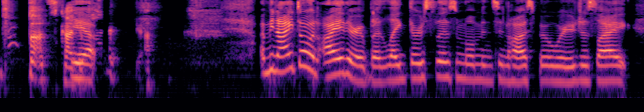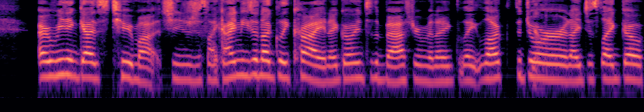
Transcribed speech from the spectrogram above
that's kind Yeah. of yeah I mean, I don't either, but like, there's those moments in hospital where you're just like, everything gets too much, and you're just like, I need an ugly cry, and I go into the bathroom and I like lock the door and I just like go,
